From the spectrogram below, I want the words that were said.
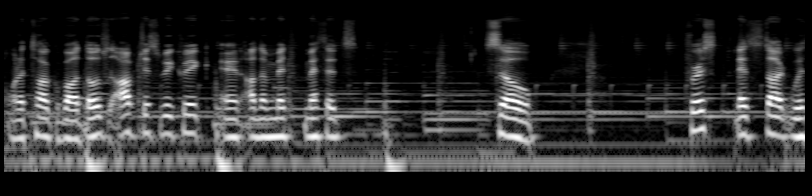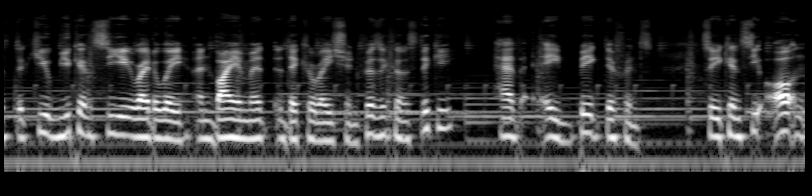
I want to talk about those objects real quick and other met methods. So first, let's start with the cube. You can see right away environment, decoration, physical, and sticky have a big difference so you can see all in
